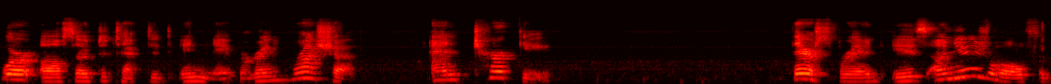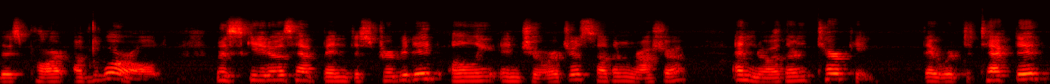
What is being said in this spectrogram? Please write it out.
were also detected in neighboring Russia and Turkey. Their spread is unusual for this part of the world. Mosquitoes have been distributed only in Georgia, southern Russia, and northern Turkey. They were detected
